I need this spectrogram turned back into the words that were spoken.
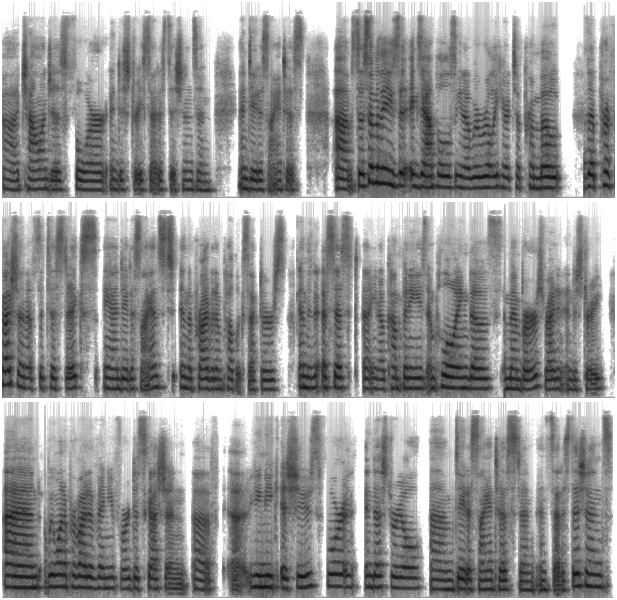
uh, challenges for industry statisticians and, and data scientists. Um, so some of these examples, you know, we're really here to promote the profession of statistics and data science in the private and public sectors and then assist uh, you know companies employing those members right in industry. And we want to provide a venue for discussion of uh, unique issues for industrial um, data scientists and, and statisticians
